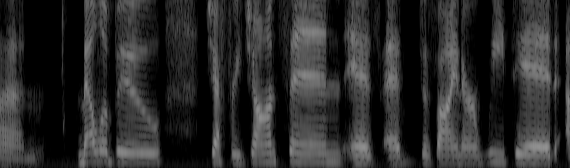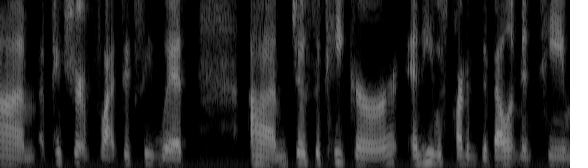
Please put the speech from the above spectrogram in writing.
um Malibu, Jeffrey Johnson is a designer. We did um, a picture of Flat Dixie with um, Joseph Heeker, and he was part of the development team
